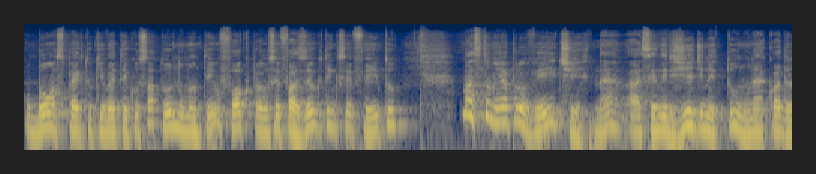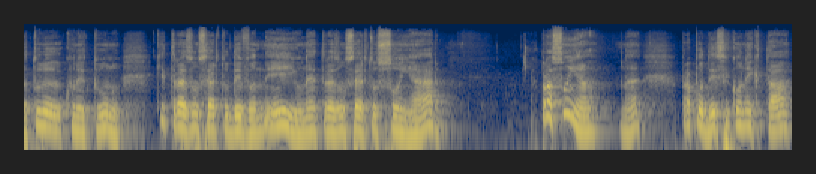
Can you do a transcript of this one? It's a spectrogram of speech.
o bom aspecto que vai ter com o Saturno, mantenha o foco para você fazer o que tem que ser feito, mas também aproveite, né? Essa energia de Netuno, né? A quadratura com Netuno, que traz um certo devaneio, né? Traz um certo sonhar, para sonhar, né? Para poder se conectar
